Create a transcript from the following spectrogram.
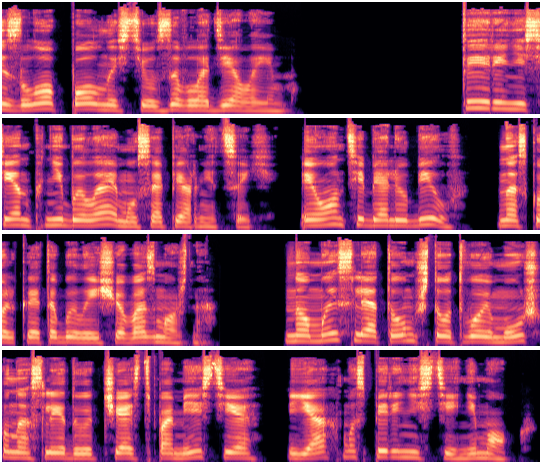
и зло полностью завладело им. Ты, Ренесенп, не была ему соперницей, и он тебя любил, насколько это было еще возможно. Но мысль о том, что твой муж унаследует часть поместья, Яхмас перенести не мог.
